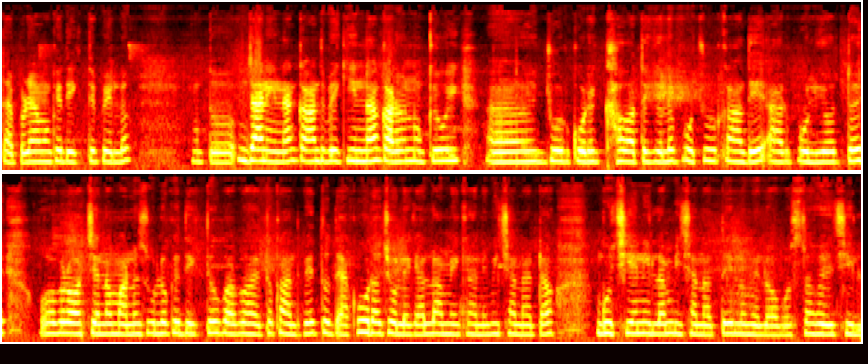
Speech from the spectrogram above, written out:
তারপরে আমাকে দেখতে পেল। তো জানি না, কাঁদবে কি না, কারণ ওকে ওই জোর করে খাওয়াতে গেলে প্রচুর কাঁদে আর পোলিওতে ও আবার অচেনা মানুষগুলোকে দেখতেও পাবে, হয়তো কাঁদবে। তো দেখো ওরা চলে গেল, আমি এখানে বিছানাটাও গুছিয়ে নিলাম, বিছানাতে এলোমেলো অবস্থা হয়েছিল।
